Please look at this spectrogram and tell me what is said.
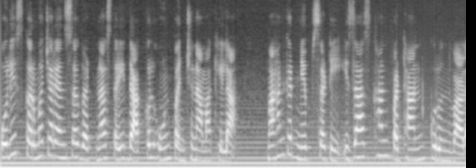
पोलीस कर्मचाऱ्यांसह घटनास्थळी दाखल होऊन पंचनामा केला. महानकर न्यूजसाठी इजाज खान पठाण कुरुंदवाड.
